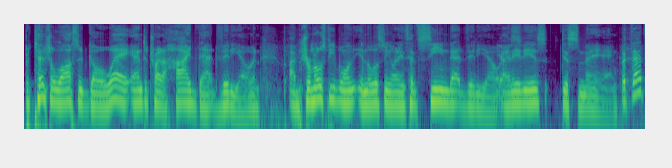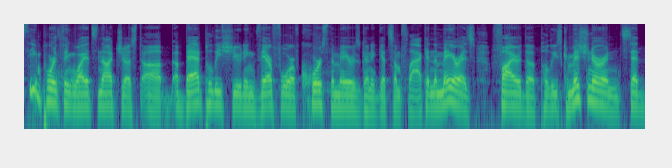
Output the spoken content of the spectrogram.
potential lawsuit go away and to try to hide that video. And I'm sure most people in, in the listening audience have seen that video, and it is dismaying. But that's the important thing why it's not just uh, a bad police shooting. Therefore, of course, the mayor is going to get some flack. And the mayor has fired the police commissioner and said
